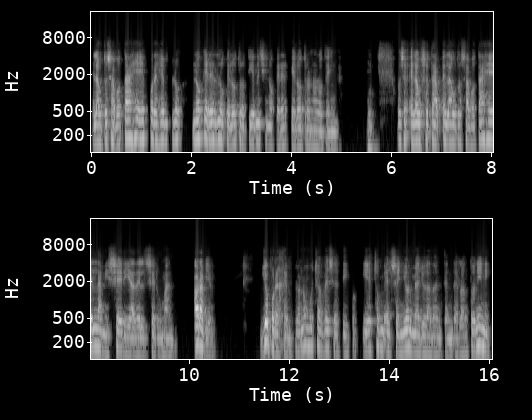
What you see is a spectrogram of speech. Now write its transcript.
El autosabotaje es, por ejemplo, no querer lo que el otro tiene, sino querer que el otro no lo tenga. O sea, el, el autosabotaje es la miseria del ser humano. Ahora bien, yo, por ejemplo, ¿no? muchas veces digo, y esto el Señor me ha ayudado a entenderlo, Antonini,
